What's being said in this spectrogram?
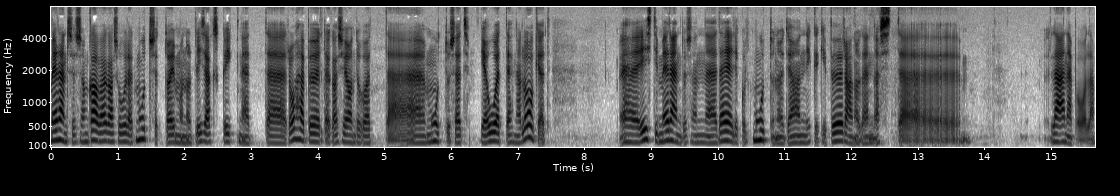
merenduses on ka väga suured muutused toimunud, lisaks kõik need äh, rohepöördega seonduvad äh, muutused ja uued tehnoloogiad, Eesti merendus on täielikult muutunud ja on ikkagi pööranud ennast lääne poole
